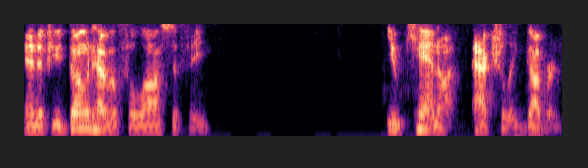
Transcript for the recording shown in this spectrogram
And if you don't have a philosophy, you cannot actually govern.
